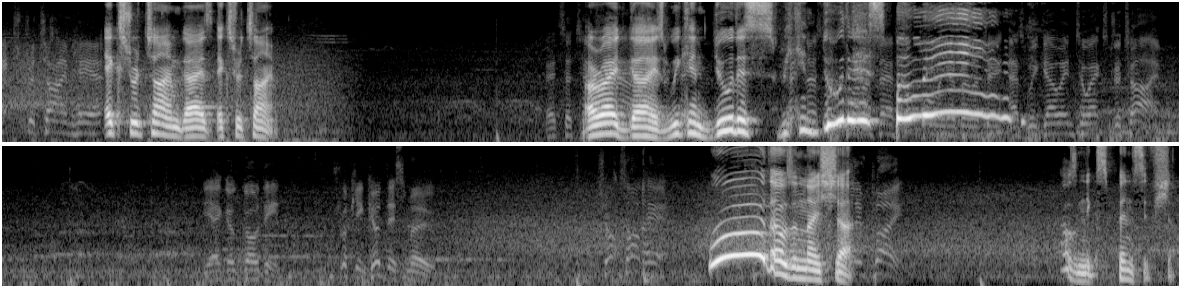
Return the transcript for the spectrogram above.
extra time here. Extra time, guys, extra time. All right, guys, we can do this. We can do this. Believe. As we go into extra time. Diego Godin. It's looking good this move. Shots on here. Woo! That was a nice shot. That was an expensive shot.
